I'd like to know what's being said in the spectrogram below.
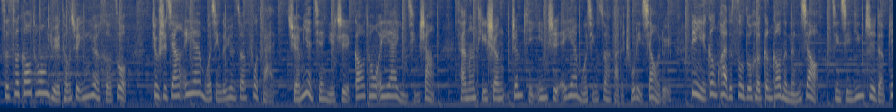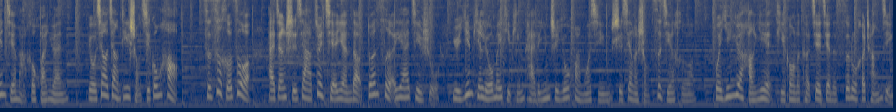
此次高通与腾讯音乐合作，就是将 AI 模型的运算负载全面迁移至高通 AI 引擎上，才能提升真品音质 AI 模型算法的处理效率，并以更快的速度和更高的能效进行音质的编解码和还原，有效降低手机功耗。此次合作还将时下最前沿的端侧 AI 技术与音频流媒体平台的音质优化模型实现了首次结合，为音乐行业提供了可借鉴的思路和场景，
